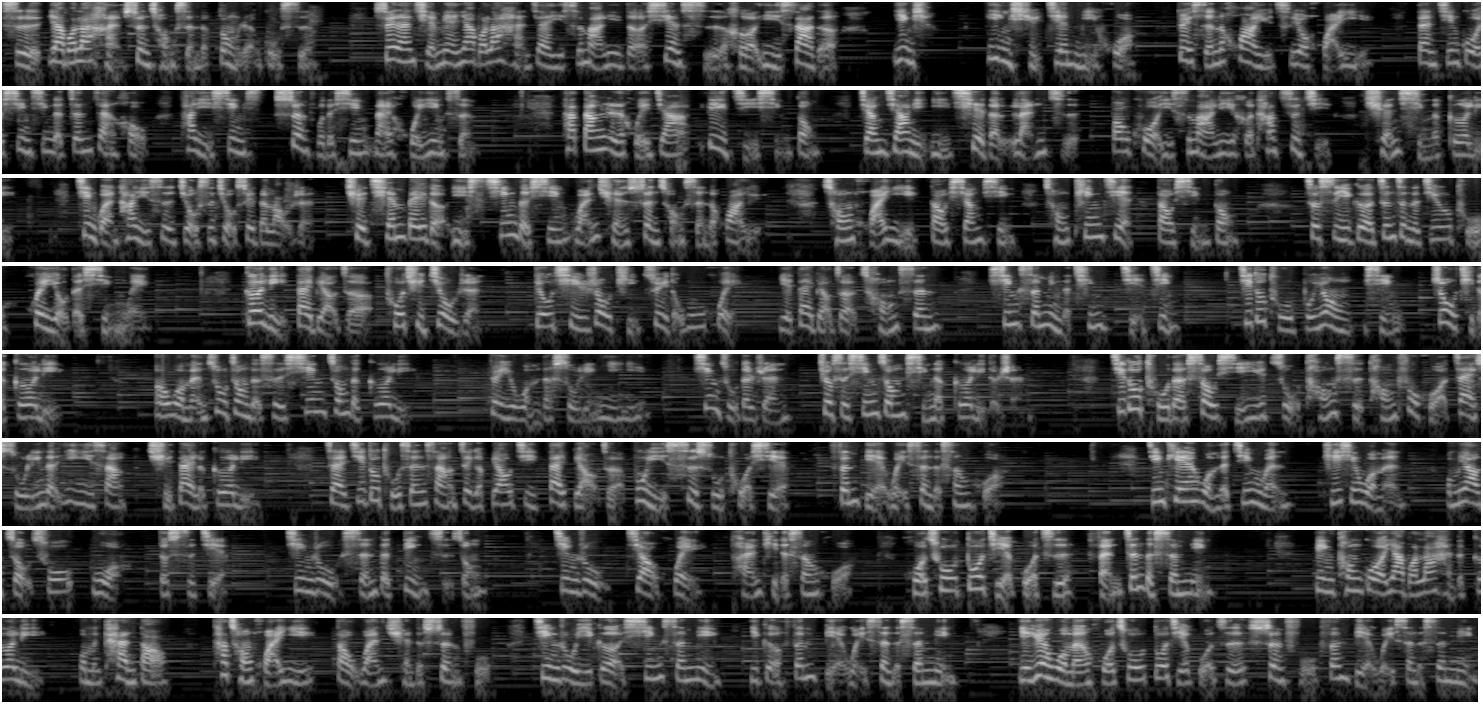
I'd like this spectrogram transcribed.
是亚伯拉罕顺从神的动人故事。虽然前面亚伯拉罕在以实玛利的现实和以撒的应许应许间迷惑，对神的话语持有怀疑，但经过信心的征战后，他以信顺服的心来回应神。他当日回家，立即行动，将家里一切的男子，包括以实玛利和他自己，全行了割礼。尽管他已是九十九岁的老人，却谦卑的以新的心完全顺从神的话语，从怀疑到相信，从听见到行动，这是一个真正的基督徒会有的行为。割礼代表着脱去旧人。丢弃肉体罪的污秽，也代表着重生新生命的清洁净。基督徒不用行肉体的割礼，而我们注重的是心中的割礼。对于我们的属灵意义，信主的人就是心中行了割礼的人。基督徒的受洗与主同死同复活，在属灵的意义上取代了割礼。在基督徒身上，这个标记代表着不以世俗妥协、分别为圣的生活。今天我们的经文提醒我们，我们要走出我的世界，进入神的定旨中，进入教会团体的生活，活出多结果子、反真的生命，并通过亚伯拉罕的割礼，我们看到他从怀疑。到完全的顺服，进入一个新生命，一个分别为圣的生命。也愿我们活出多结果子、顺服、分别为圣的生命。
